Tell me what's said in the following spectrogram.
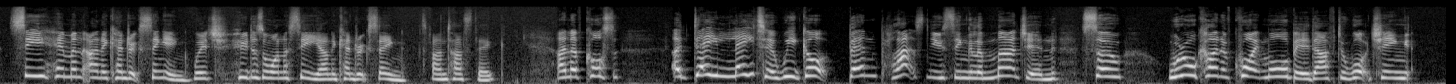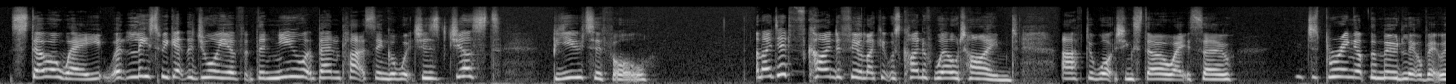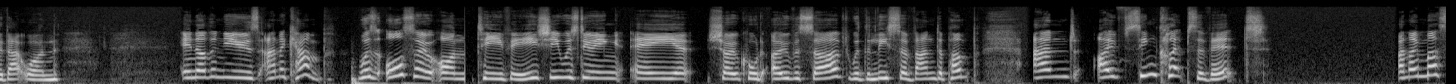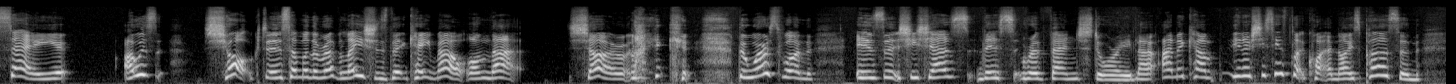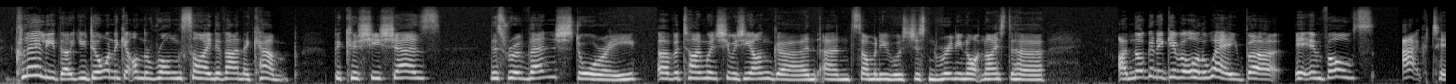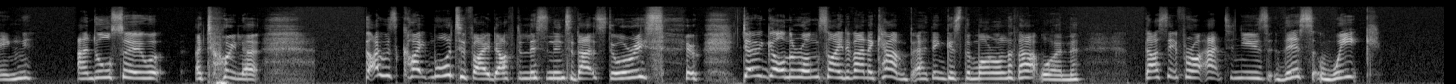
see him and Anna Kendrick singing, which who doesn't want to see Anna Kendrick sing? It's fantastic. And of course, a day later we got Ben Platt's new single Imagine, so we're all kind of quite morbid after watching Stowaway, at least we get the joy of the new Ben Platt single, which is just beautiful. And I did kind of feel like it was kind of well timed after watching Stowaway, so just bring up the mood a little bit with that one. In other news, Anna Camp was also on TV. She was doing a show called Overserved with Lisa Vanderpump, and I've seen clips of it. And I must say, I was shocked at some of the revelations that came out on that show. Like, the worst one is that she shares this revenge story. Now, Anna Camp, you know, she seems like quite a nice person. Clearly, though, you don't want to get on the wrong side of Anna Camp because she shares this revenge story of a time when she was younger and, and somebody was just really not nice to her. I'm not going to give it all away, but it involves acting and also a toilet. I was quite mortified after listening to that story, so don't get on the wrong side of Anna Camp, I think is the moral of that one. That's it for our actor news this week.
